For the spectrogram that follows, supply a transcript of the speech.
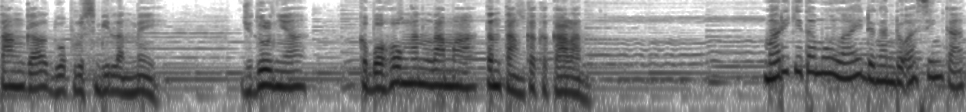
tanggal 29 Mei. Judulnya Kebohongan Lama Tentang Kekekalan. Mari kita mulai dengan doa singkat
